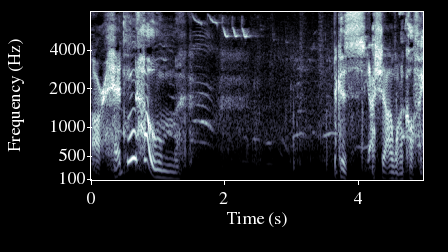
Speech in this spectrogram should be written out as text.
are heading home. Because, actually, I want a coffee.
